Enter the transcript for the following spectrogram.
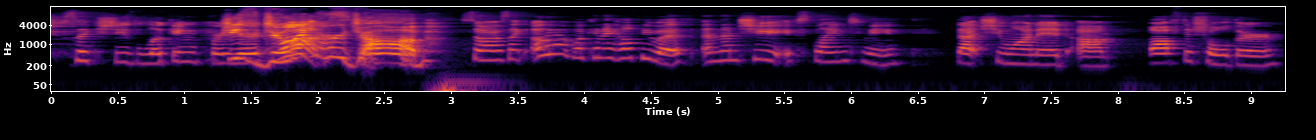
She's like, "She's looking for She's doing tops." her job. So I was like, "Oh yeah, what can I help you with?" And then she explained to me that she wanted um off the shoulder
